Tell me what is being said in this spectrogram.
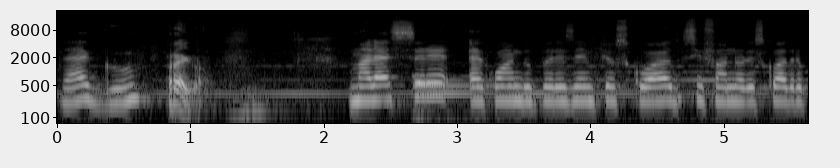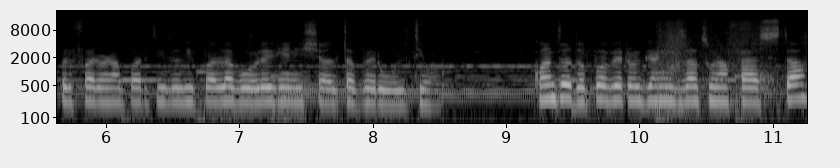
Leggo? Prego. Malessere è quando, per esempio, a squad- si fanno le squadre per fare una partita di pallavolo e vieni scelta per ultima. Quando dopo aver organizzato una festa,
